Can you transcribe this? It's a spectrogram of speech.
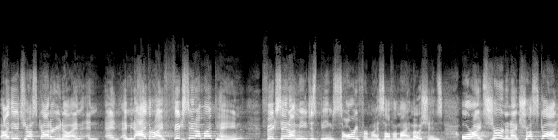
Either you trust God or you don't. And, and, and I mean, either I fixate on my pain fixate on me just being sorry for myself and my emotions, or I churn and I trust God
